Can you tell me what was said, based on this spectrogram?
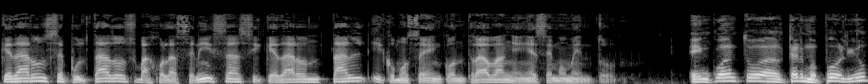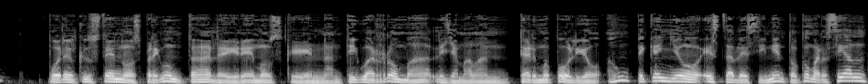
quedaron sepultados bajo las cenizas y quedaron tal y como se encontraban en ese momento. En cuanto al termopolio, por el que usted nos pregunta, le diremos que en antigua Roma le llamaban termopolio a un pequeño establecimiento comercial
